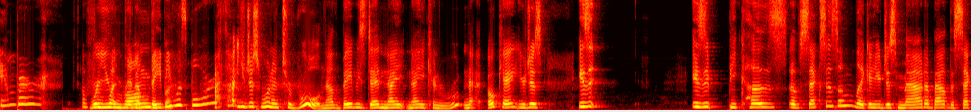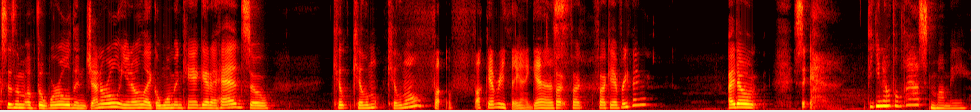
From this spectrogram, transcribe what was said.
Amber, For Were you what, that a baby by- was born? I thought you just wanted to rule. Now the baby's dead. Now, now you can rule. Now, okay, you're just. Is it? Is it because of sexism? Like, are you just mad about the sexism of the world in general? You know, like a woman can't get ahead, so kill, kill them, kill them all. Fu- fuck everything, I guess. fuck, fuck, fuck everything. I don't. See, you know, the last mummy,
